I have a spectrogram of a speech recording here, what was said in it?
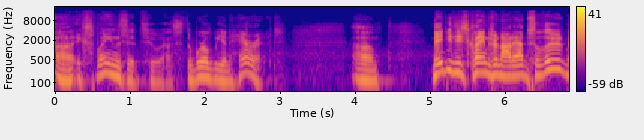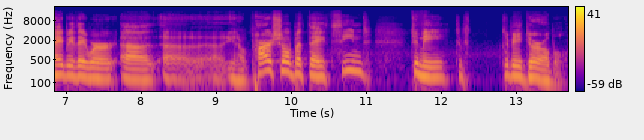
uh, explains it to us, the world we inherit. Um, maybe these claims are not absolute, maybe they were, uh, uh you know, partial, but they seemed to me to, to be durable.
